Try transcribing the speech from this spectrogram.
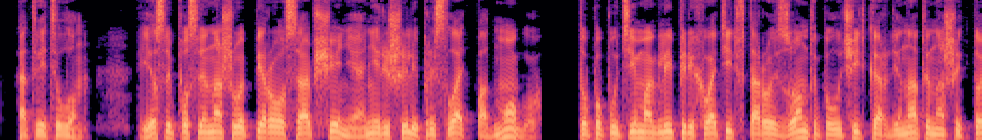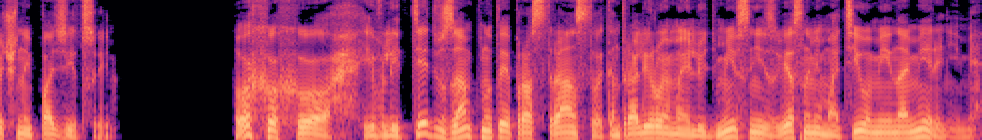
— ответил он. «Если после нашего первого сообщения они решили прислать подмогу, то по пути могли перехватить второй зонд и получить координаты нашей точной позиции». Ох-хо-хо, и влететь в замкнутое пространство, контролируемое людьми с неизвестными мотивами и намерениями,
